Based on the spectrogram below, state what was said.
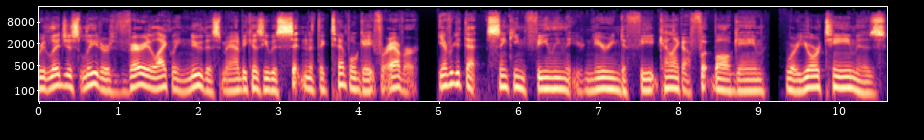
religious leaders very likely knew this man because he was sitting at the temple gate forever. You ever get that sinking feeling that you're nearing defeat, kind of like a football game where your team is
